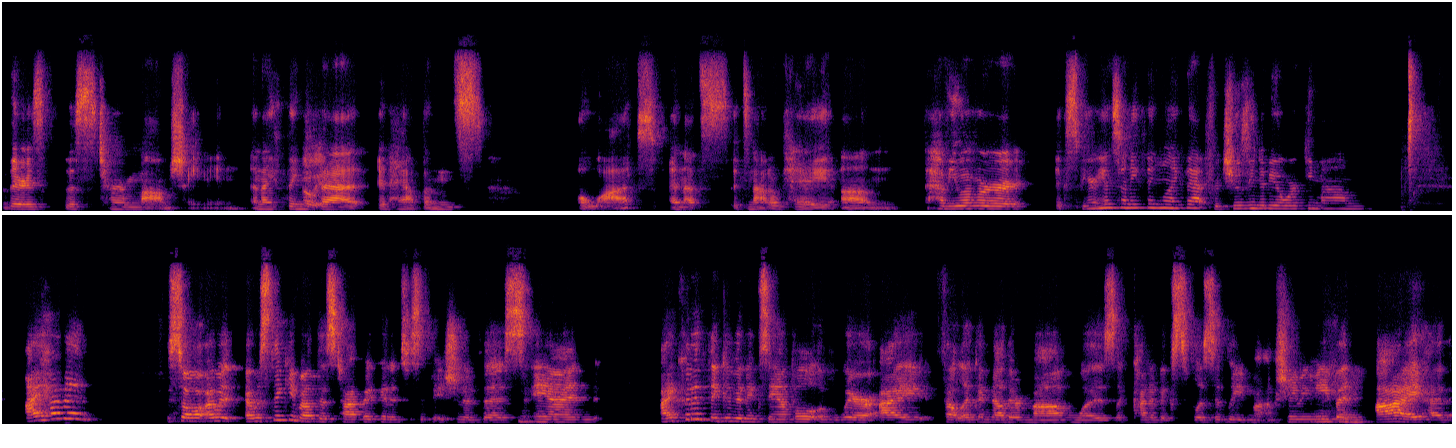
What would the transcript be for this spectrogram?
there's this term mom shaming. And I think Oh, yeah. that it happens a lot and that's it's not okay. Um, have you ever experienced anything like that for choosing to be a working mom? I haven't. So I would. I was thinking about this topic in anticipation of this, Mhm. and I couldn't think of an example of where I felt like another mom was like kind of explicitly mom shaming me, but Mhm. I have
